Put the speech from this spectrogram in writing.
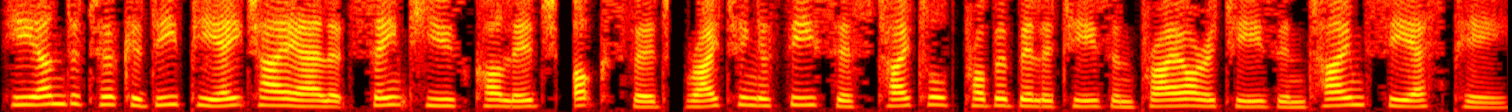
He undertook a DPHIL at St Hugh's College, Oxford, writing a thesis titled Probabilities and Priorities in Time CSP.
